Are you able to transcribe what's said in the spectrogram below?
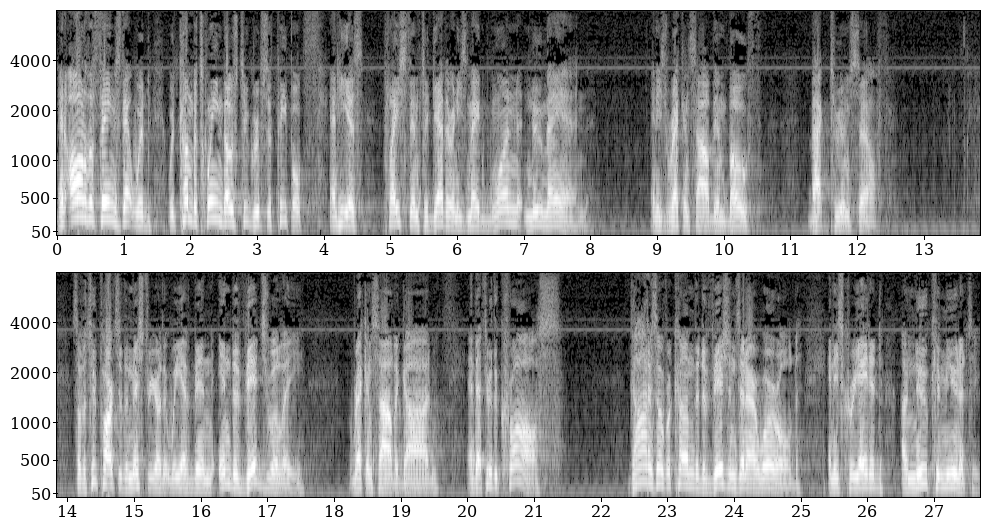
and all of the things that would, would come between those two groups of people. And he has placed them together and he's made one new man. And he's reconciled them both back to himself. So the two parts of the mystery are that we have been individually reconciled to God and that through the cross, God has overcome the divisions in our world and he's created a new community,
